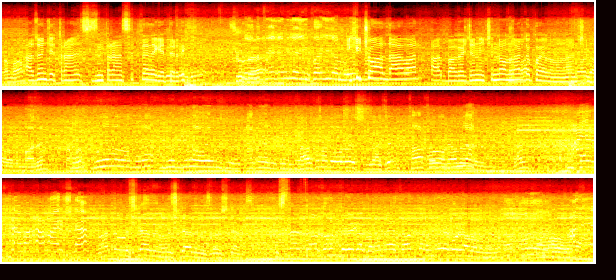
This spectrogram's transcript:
Tamam. Az önce tran- sizin transitle de getirdik. Şurada. yukarı gidelim. İki çuval daha var a- bagajın içinde. Onları da koyalım onların Bunları için. da alalım bari. Tamam. Buraya mı alalım buna? Bu, buna oraya gidiyorum. Arkaya gidiyorum. Tartına da orası zaten. Tartına Oraya bunlar. alıverelim. Ha? Hayır işte bakalım hayır işte. Hadi hoş geldin, hoş geldiniz, hoş geldiniz. İster tartalım direkt atalım, eğer tartmalım direkt oraya alalım onu. Oraya Tamam, alalım. İndirdiklerini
